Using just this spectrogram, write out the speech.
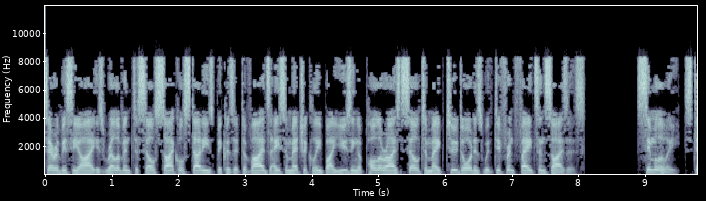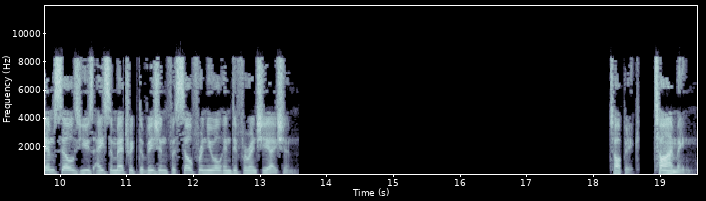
cerevisiae is relevant to cell cycle studies because it divides asymmetrically by using a polarized cell to make two daughters with different fates and sizes. Similarly, stem cells use asymmetric division for self-renewal and differentiation. Timing.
